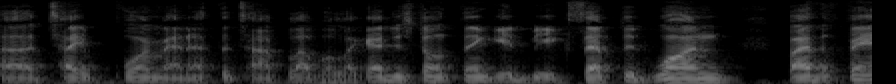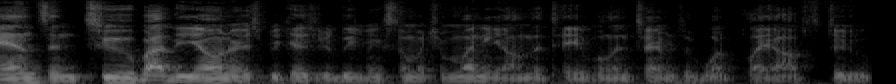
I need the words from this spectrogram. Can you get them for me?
uh, type format at the top level. Like, I just don't think it'd be accepted, one, by the fans, and two, by the owners, because you're leaving so much money on the table in terms of what playoffs do.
